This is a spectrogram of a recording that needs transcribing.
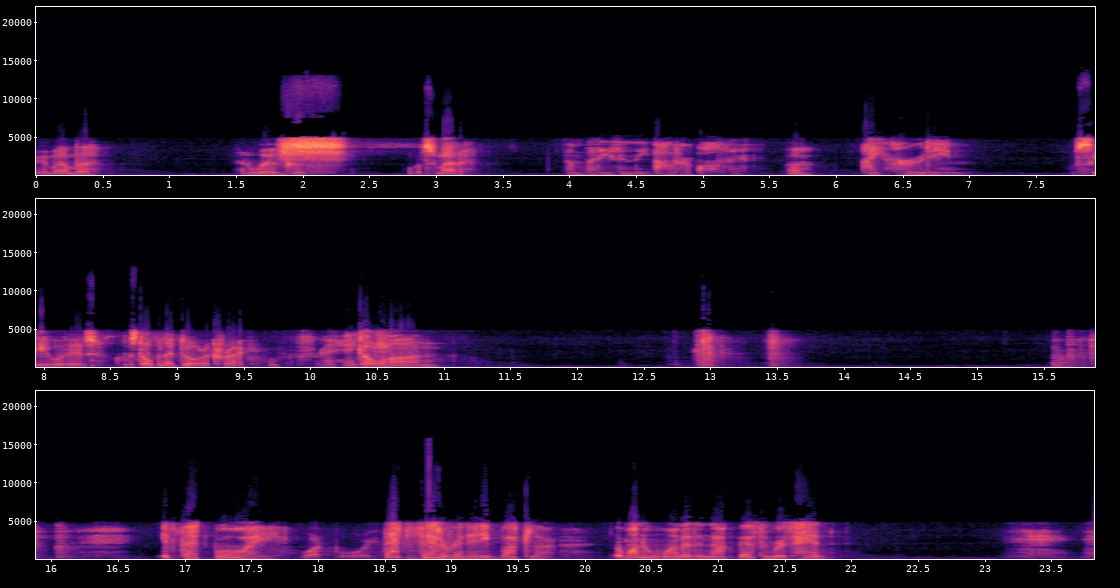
Remember? And we're good. Shh. What's the matter? Somebody's in the outer office. Huh? I heard him. We'll see who it is. Just open that door a crack. Oh, Frank. Go on. It's that boy. What boy? That veteran, Eddie Butler. The one who wanted to knock Bessemer's head.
